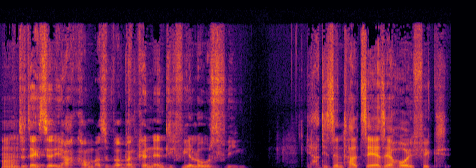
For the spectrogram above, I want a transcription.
hm. und du denkst ja, ja, komm, also wann können endlich wir losfliegen? Ja, die sind halt sehr, sehr häufig.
